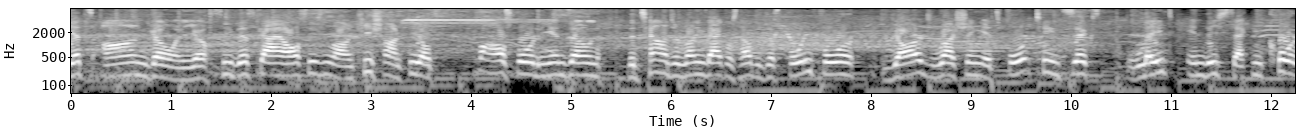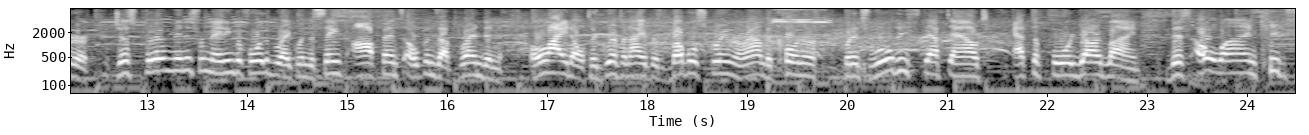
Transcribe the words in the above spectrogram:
gets on going. You'll see this guy all season long. Keyshawn Fields falls forward in the end zone. The talented running back was held to just 44 yards rushing. It's 14-6 late in the second quarter. Just four minutes remaining before the break when the Saints offense opens up. Brendan Lytle to Griffin Eifert, bubble screen around the corner, but it's ruled he stepped out at the four-yard line. This O-line keeps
